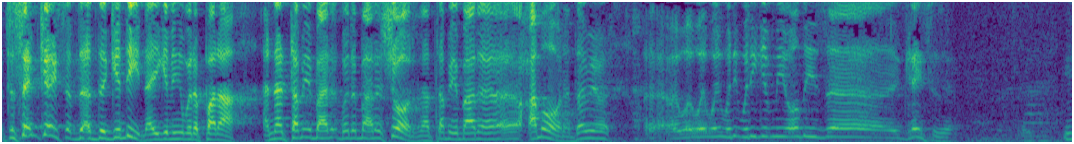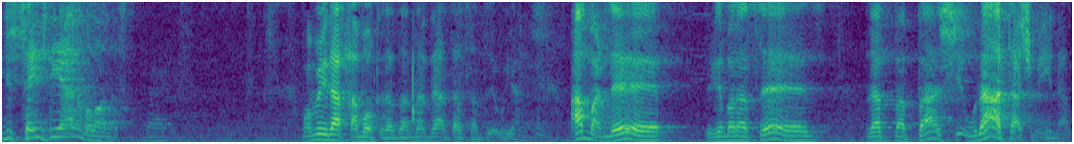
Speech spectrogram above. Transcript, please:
It's the same case of the, of the Gedi. Now you're giving it with a para. And then tell me about it, what about a shor? Now tell me about a hamor. And tell me, uh, what, what, what, what are you giving me all these uh, cases? You just changed the animal on us. Well, maybe not hamor because that's not that, that's not the yeah. Amar le the Gemara says Rav Papa she'ula tashmeina.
